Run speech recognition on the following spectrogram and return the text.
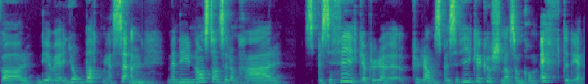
för det vi har jobbat med sen. Mm. Men det är ju någonstans i de här specifika program, programspecifika kurserna som kom efter det,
